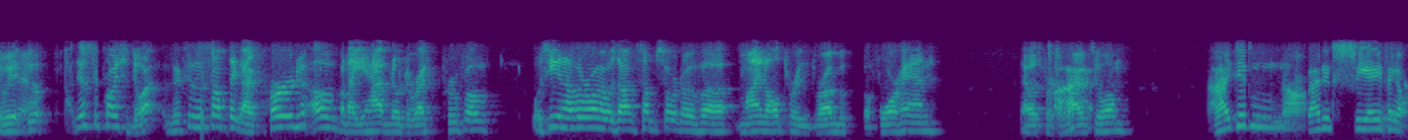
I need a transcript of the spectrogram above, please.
Do we? Yeah. Do, just a question. Do I? This is something I've heard of, but I have no direct proof of. Was he another one that was on some sort of uh, mind-altering drug beforehand that was prescribed to him? I didn't. No. I didn't see anything Yeah.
